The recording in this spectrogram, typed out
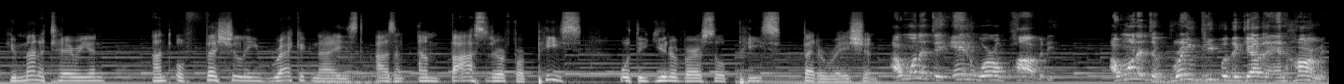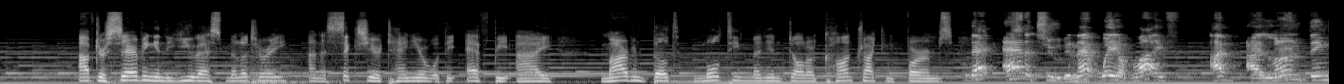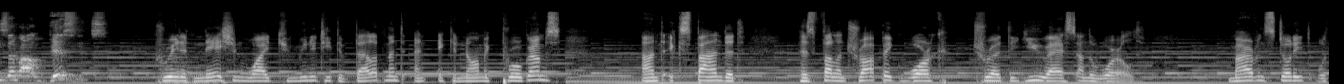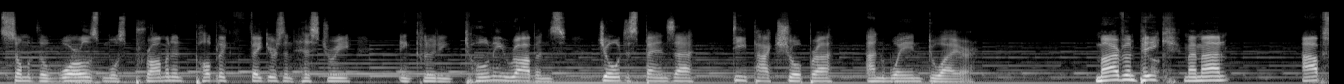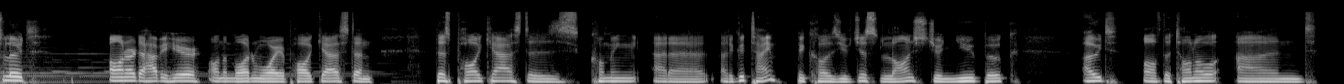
humanitarian, and officially recognized as an ambassador for peace with the Universal Peace Federation. I wanted to end world poverty. I wanted to bring people together in harmony. After serving in the US military and a six year tenure with the FBI, Marvin built multi million dollar contracting firms. That attitude and that way of life, I, I learned things about business. Created nationwide community development and economic programs, and expanded his philanthropic work throughout the US and the world. Marvin studied with some of the world's most prominent public figures in history, including Tony Robbins, Joe Dispenza, Deepak Chopra, and Wayne Dyer. Marvin Peake, my man, absolute honor to have you here on the Modern Warrior podcast. And this podcast is coming at a at a good time because you've just launched your new book out of the tunnel and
